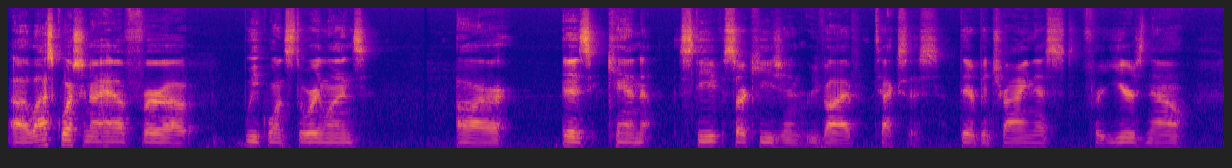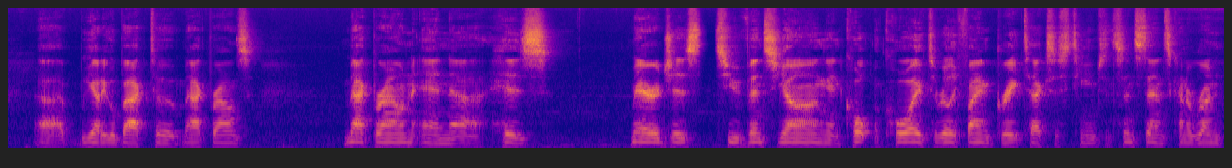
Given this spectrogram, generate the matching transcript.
Uh, last question I have for uh, Week One storylines are is can Steve Sarkisian revive Texas? They've been trying this for years now. Uh, we got to go back to Mack Brown's Mack Brown and uh, his marriages to Vince Young and Colt McCoy to really find great Texas teams, and since then it's kind of run,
